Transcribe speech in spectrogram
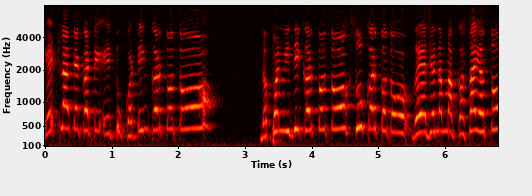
એટલા તે કટિંગ એ તું કટિંગ કરતો તો? દફન વિધિ કરતો તો? શું કરતો તો? ગયા જન્મમાં કસાય હતો?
